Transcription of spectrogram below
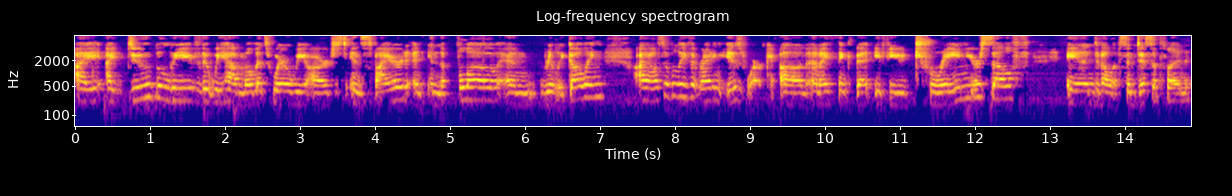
I, I do believe that we have moments where we are just inspired and in the flow and really going. I also believe that writing is work. Um, and I think that if you train yourself and develop some discipline,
